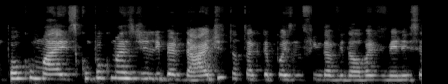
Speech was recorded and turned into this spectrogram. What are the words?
um pouco mais, com um pouco mais de liberdade, tanto é que depois, no fim da vida, ela vai viver nesse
